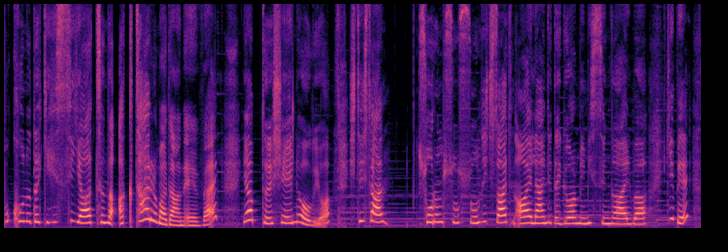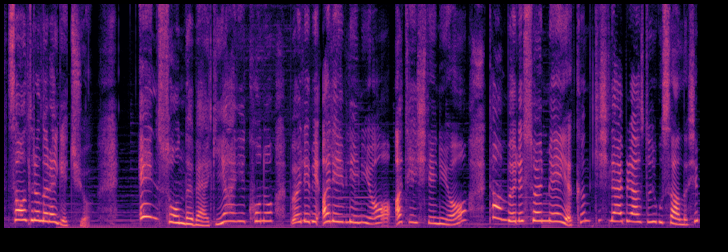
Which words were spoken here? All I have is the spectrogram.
bu konudaki hissiyatını aktarmadan evvel yaptığı şey ne oluyor? İşte sen sorumsuzsun, hiç zaten ailende de görmemişsin galiba gibi saldırılara geçiyor. En sonda belki yani konu böyle bir alevleniyor, ateşleniyor. Tam böyle sönmeye yakın kişiler biraz duygusallaşıp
